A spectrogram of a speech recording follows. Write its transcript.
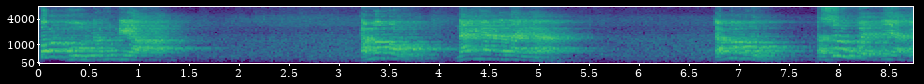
ပုဂ္ဂိုလ်တစ်ခုတည်းဓမ္မမဟုတ်နိုင်ငံတစ်နိုင်ငံဓမ္မမဟုတ်အစုအဖွဲ့တရားက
